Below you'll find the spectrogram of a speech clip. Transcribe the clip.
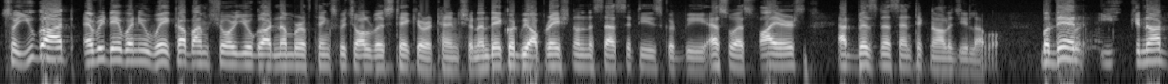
so you got every day when you wake up, I'm sure you got a number of things which always take your attention, and they could be operational necessities, could be SOS fires at business and technology level. But then right. you cannot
